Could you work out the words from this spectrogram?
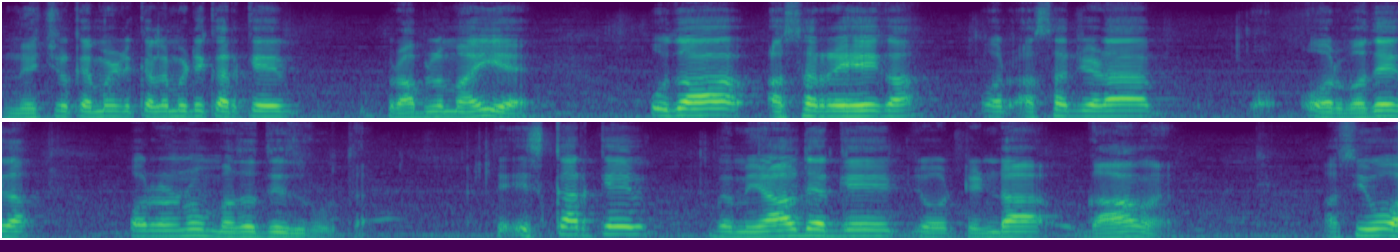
ਨੇਚਰਲ ਕੈਮਿਟੀ ਕੈਲਮਿਟੀ ਕਰਕੇ ਪ੍ਰੋਬਲਮ ਆਈ ਹੈ, ਉਹਦਾ ਅਸਰ ਰਹੇਗਾ। ਔਰ ਅਸਰ ਜਿਹੜਾ ਔਰ ਵਧੇਗਾ ਔਰ ਉਹਨਾਂ ਨੂੰ ਮਦਦ ਦੀ ਜ਼ਰੂਰਤ ਹੈ। ਤੇ ਇਸ ਕਰਕੇ ਬਮਿਆਲ ਦੇ ਅੱਗੇ ਜੋ ਟਿੰਡਾ ਗਾਂਵ ਹੈ, ਅਸੀਂ ਉਹ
